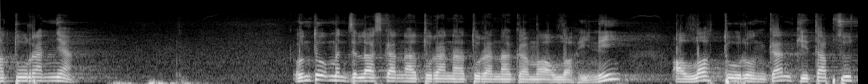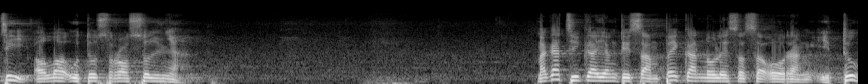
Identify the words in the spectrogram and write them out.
aturannya. Untuk menjelaskan aturan-aturan agama Allah ini Allah turunkan kitab suci Allah utus Rasulnya maka jika yang disampaikan oleh seseorang itu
